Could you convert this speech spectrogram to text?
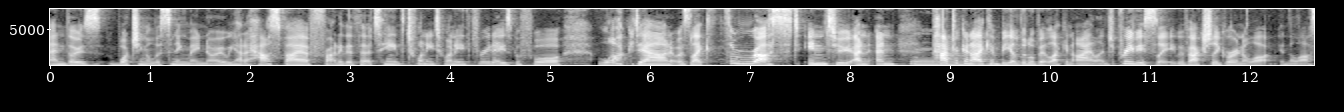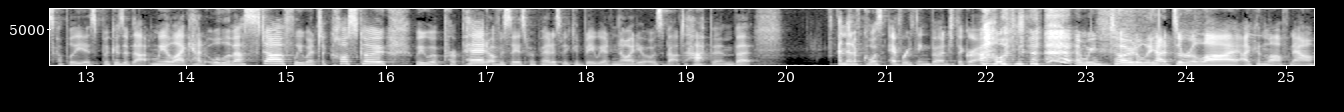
And those watching or listening may know we had a house fire Friday the 13th, 2020, three days before lockdown. It was like thrust into, and, and mm. Patrick and I can be a little bit like an island. Previously, we've actually grown a lot in the last couple of years because of that. And we like had all of our stuff. We went to Costco. We were prepared, obviously as prepared as we could be. We had no idea what was about to happen, but and then, of course, everything burned to the ground. and we totally had to rely, I can laugh now,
